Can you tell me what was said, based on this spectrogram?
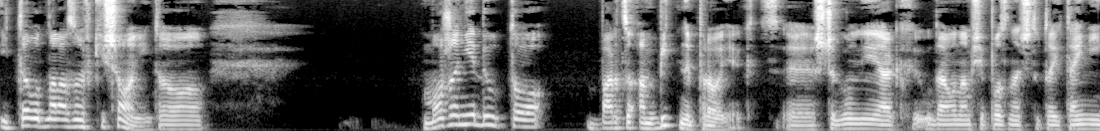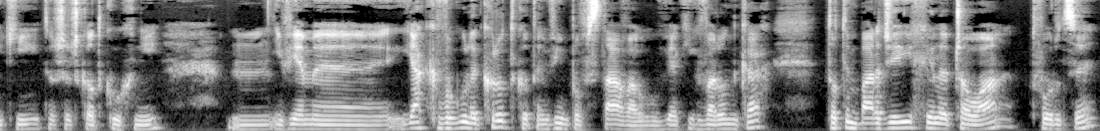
i to odnalazłem w Kiszoni. To może nie był to bardzo ambitny projekt, e, szczególnie jak udało nam się poznać tutaj tajniki troszeczkę od kuchni ym, i wiemy jak w ogóle krótko ten film powstawał, w jakich warunkach, to tym bardziej chylę czoła twórcy,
